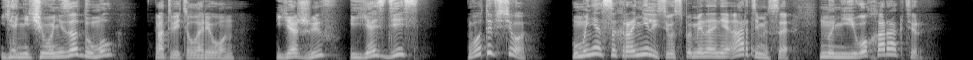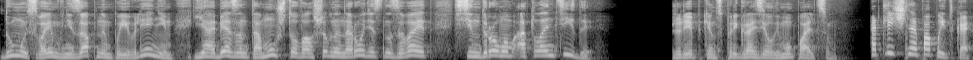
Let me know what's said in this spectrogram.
«Я ничего не задумал», — ответил Орион. «Я жив, и я здесь. Вот и все. У меня сохранились воспоминания Артемиса, но не его характер. Думаю, своим внезапным появлением я обязан тому, что волшебный народец называет синдромом Атлантиды». Жеребкинс пригрозил ему пальцем. Отличная попытка,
